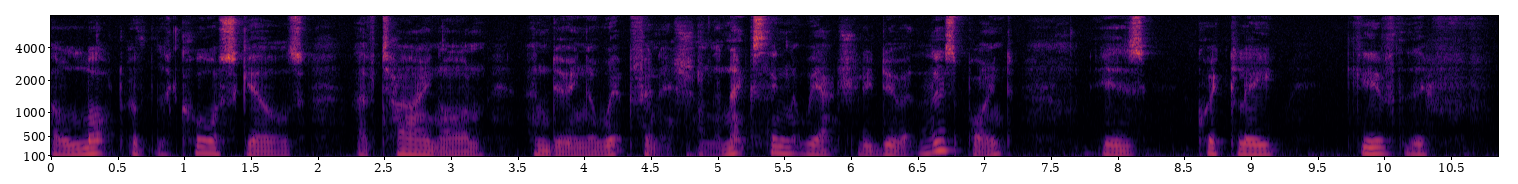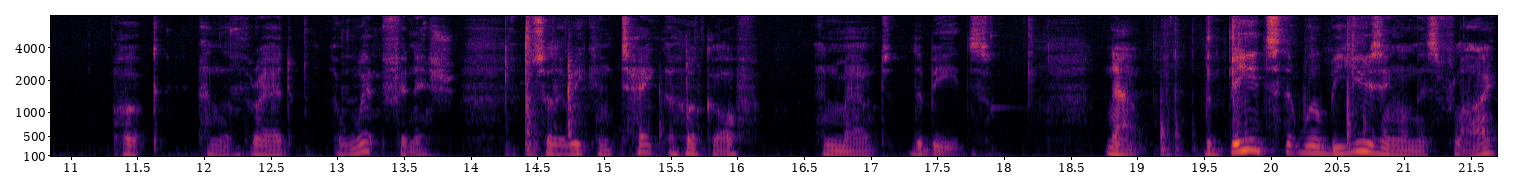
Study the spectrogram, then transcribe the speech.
a lot of the core skills of tying on and doing a whip finish. And the next thing that we actually do at this point is quickly give the hook and the thread a whip finish so that we can take the hook off and mount the beads. Now, the beads that we'll be using on this fly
